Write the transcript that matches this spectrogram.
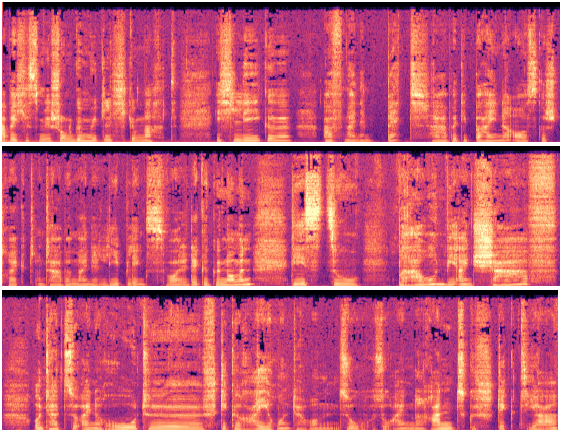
habe ich es mir schon gemütlich gemacht. Ich liege auf meinem Bett, habe die Beine ausgestreckt und habe meine Lieblingswolldecke genommen. Die ist so braun wie ein Schaf und hat so eine rote Stickerei rundherum, so so einen Rand gestickt, ja.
